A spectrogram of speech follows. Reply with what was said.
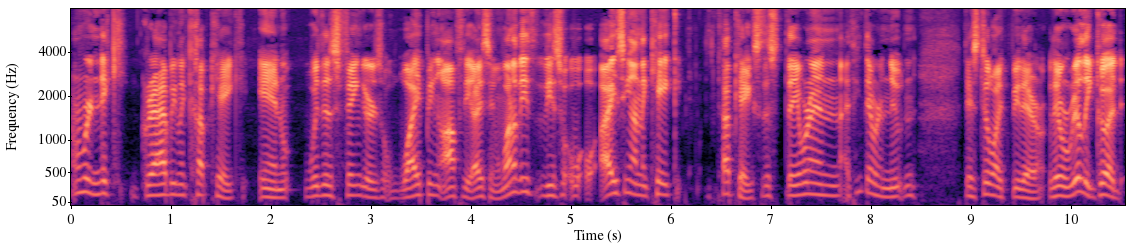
I remember Nick grabbing the cupcake and with his fingers wiping off the icing. One of these these icing on the cake cupcakes. This they were in. I think they were in Newton. They still might be there. They were really good.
